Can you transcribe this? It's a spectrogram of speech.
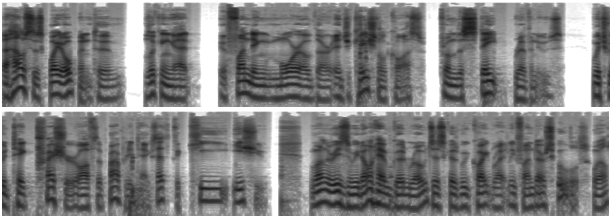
The House is quite open to looking at funding more of our educational costs from the state revenues, which would take pressure off the property tax. That's the key issue. One of the reasons we don't have good roads is because we quite rightly fund our schools. Well,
